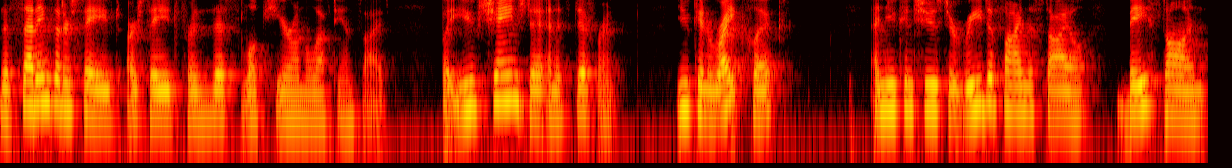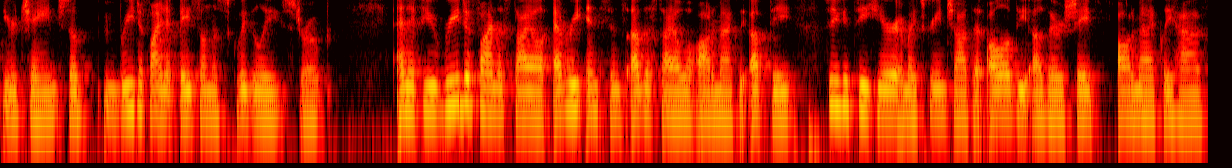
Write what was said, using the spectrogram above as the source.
the settings that are saved are saved for this look here on the left hand side. But you've changed it and it's different. You can right click and you can choose to redefine the style based on your change. So redefine it based on the squiggly stroke. And if you redefine the style, every instance of the style will automatically update. So you can see here in my screenshot that all of the other shapes automatically have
